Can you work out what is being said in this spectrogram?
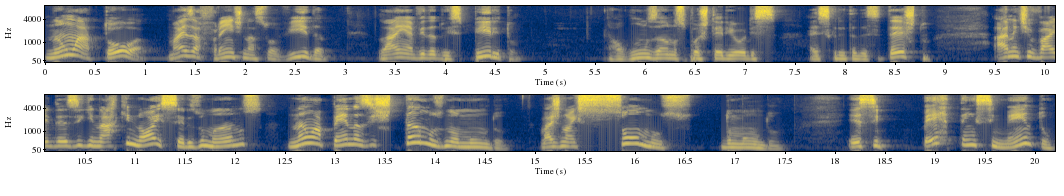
Não à toa, mais à frente na sua vida, lá em A Vida do Espírito, alguns anos posteriores à escrita desse texto, Arendt vai designar que nós, seres humanos, não apenas estamos no mundo, mas nós somos do mundo. Esse pertencimento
